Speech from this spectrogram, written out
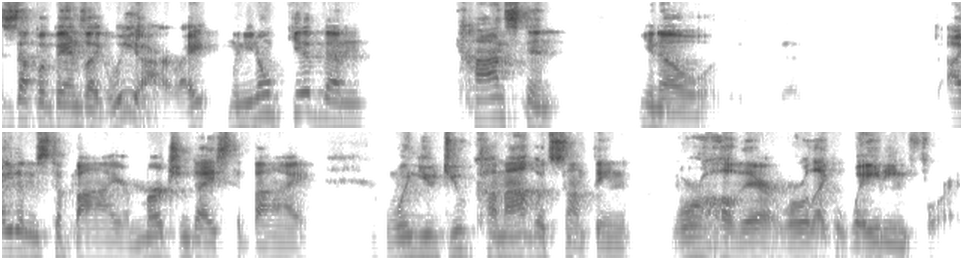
Zeppelin fans like we are, right? When you don't give them constant, you know, items to buy or merchandise to buy, when you do come out with something, we're all there. We're like waiting for it,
